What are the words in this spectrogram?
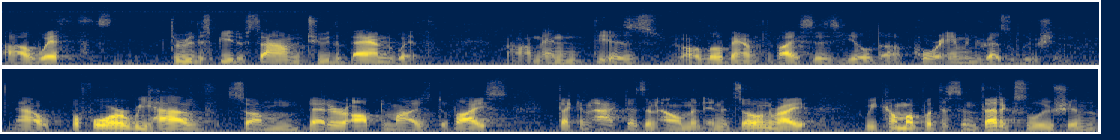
uh, with through the speed of sound to the bandwidth. Um, and as our low bandwidth devices yield poor image resolution. Now, before we have some better optimized device that can act as an element in its own right, we come up with a synthetic solution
